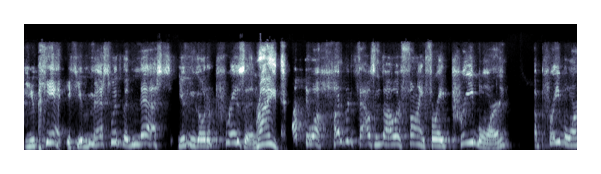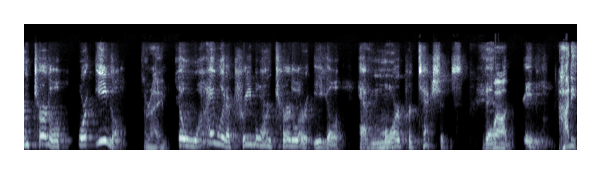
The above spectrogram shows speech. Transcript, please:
You can't. If you mess with the nests you can go to prison. Right. Up to a hundred thousand dollar fine for a preborn a preborn turtle or eagle. Right. So why would a preborn turtle or eagle have more protections than well, baby. How do you,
